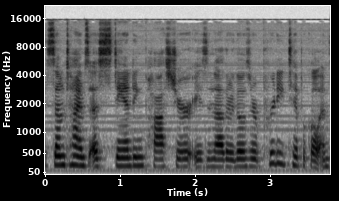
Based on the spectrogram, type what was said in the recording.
Sometimes a standing posture is another. Those are pretty typical and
